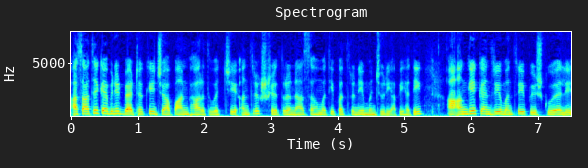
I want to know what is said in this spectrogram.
આ સાથે કેબિનેટ બેઠકે જાપાન, ભારત વચ્ચે અંતરિક્ષ ક્ષેત્રના સહમતિ પત્રને મંજૂરી આપી હતી. આ અંગે કેન્દ્રીય મંત્રી પિયુષ ગોયલે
